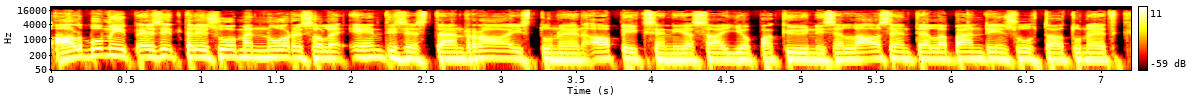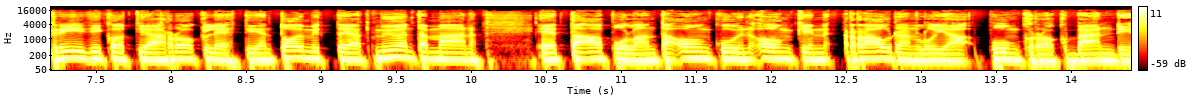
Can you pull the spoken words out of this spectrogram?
Albumi esitteli Suomen nuorisolle entisestään raaistuneen apiksen ja sai jopa kyynisellä asenteella bändiin suhtautuneet kriitikot ja rocklehtien toimittajat myöntämään, että Apulanta on kuin onkin raudanluja punk rock bändi.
